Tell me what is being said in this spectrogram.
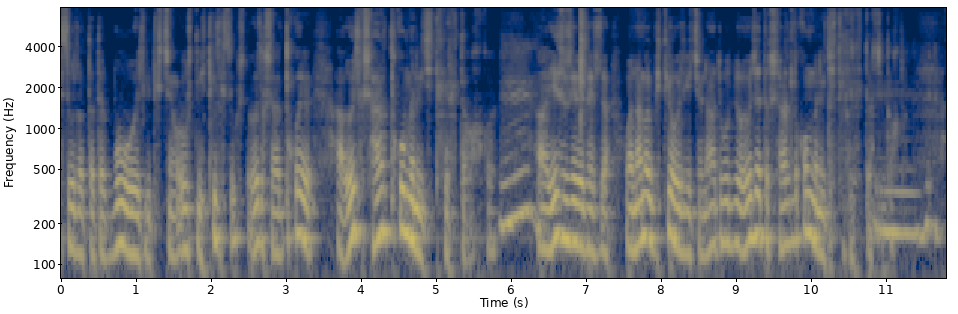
эсвэл одоо тэр бүү үйл гэдэг чинь өөрт нь итгэл гэсэн үг шүү дээ. Ойлгох шаардлагагүй а ойлгох шаардлагагүй мэн гэж итгэх хэрэгтэй байхгүй. А Есүс ирээд хэлсэн "Оо намайг битгий үйл гэж байна. Тэгвэл би ойлгох шаардлагагүй мэн гэж итгэх хэрэгтэй болчиход байгаа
